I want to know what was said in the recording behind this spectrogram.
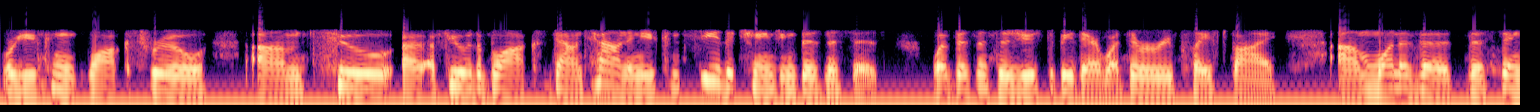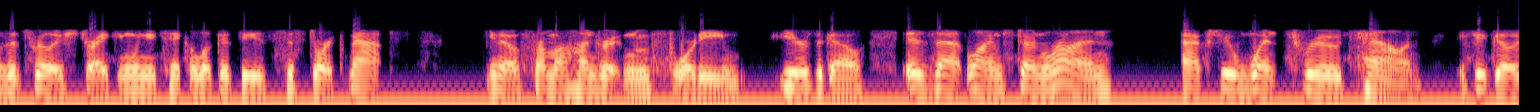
where you can walk through um, to uh, a few of the blocks downtown, and you can see the changing businesses, what businesses used to be there, what they were replaced by. Um, one of the the things that's really striking when you take a look at these historic maps, you know, from 140 years ago, is that Limestone Run actually went through town. If you go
